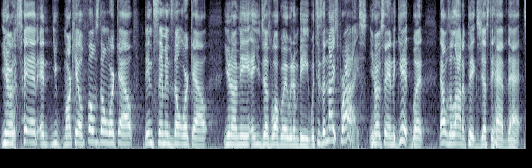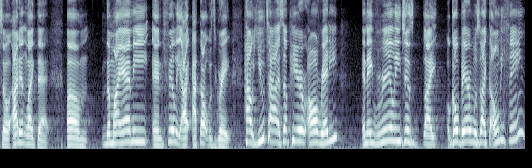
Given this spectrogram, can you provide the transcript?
You know what I'm saying? And you Markelle Fultz don't work out, Ben Simmons don't work out. You know what I mean? And you just walk away with Embiid, which is a nice prize. You know what I'm saying to get, but that was a lot of picks just to have that. So I didn't like that. Um, the Miami and Philly, I, I thought was great. How Utah is up here already, and they really just like Gobert was like the only thing.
